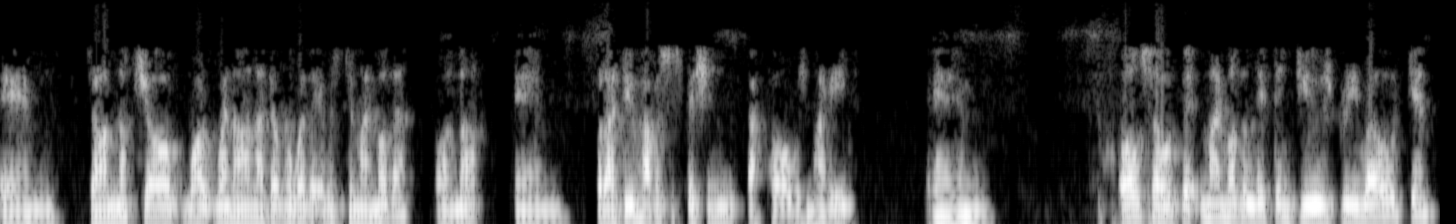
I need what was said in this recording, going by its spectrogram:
um, so I'm not sure what went on. I don't know whether it was to my mother or not, um, but I do have a suspicion that Paul was married. Um, also, that my mother lived in Dewsbury Road, Jim.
